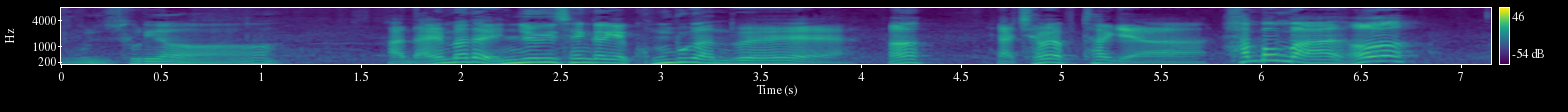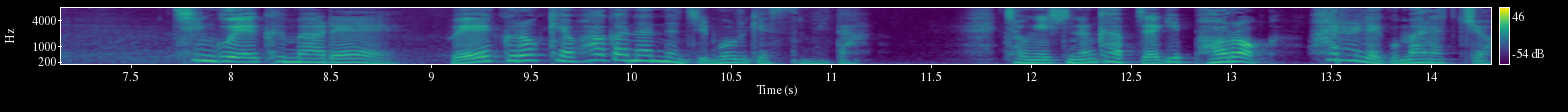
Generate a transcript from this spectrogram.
뭔 소리야? 아 날마다 은정이 생각에 공부가 안 돼. 어? 야 제발 부탁이야. 한 번만. 어? 친구의 그 말에 왜 그렇게 화가 났는지 모르겠습니다. 정희 씨는 갑자기 버럭 화를 내고 말았죠.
